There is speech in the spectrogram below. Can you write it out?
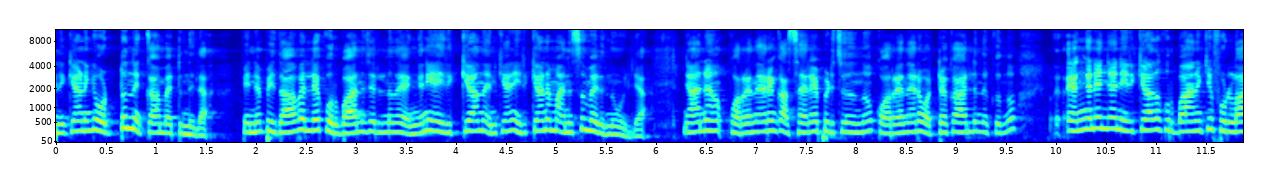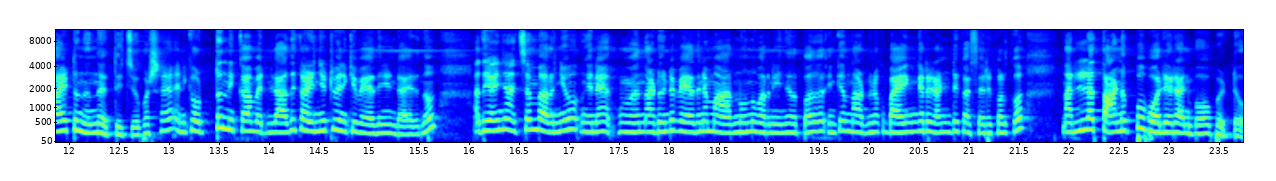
എനിക്കാണെങ്കിൽ ഒട്ടും നിൽക്കാൻ പറ്റുന്നില്ല. പിന്നെ പിതാവല്ലേ കുർബാന ചെല്ലുന്നത്? എങ്ങനെയാണ് ഇരിക്കാന്ന്? എനിക്ക് ഇരിക്കാനും മനസ്സും വരുന്നുമില്ല. ഞാൻ കുറേ നേരം കസേരയെ പിടിച്ച് നിന്നു കുറേ നേരം ഒറ്റക്കാലിൽ നിൽക്കുന്നു. എങ്ങനെ ഞാൻ ഇരിക്കാതെ കുർബാനയ്ക്ക് ഫുള്ളായിട്ട് നിന്ന് എത്തിച്ചു? പക്ഷേ എനിക്ക് ഒട്ടും നിൽക്കാൻ പറ്റില്ല. അത് കഴിഞ്ഞിട്ടും എനിക്ക് വേദന ഉണ്ടായിരുന്നു. അത് കഴിഞ്ഞ് അച്ഛൻ പറഞ്ഞു ഇങ്ങനെ നടുവിന്റെ വേദന മാറണമെന്ന് പറഞ്ഞു കഴിഞ്ഞപ്പോൾ എനിക്ക് നടുവിനൊക്കെ ഭയങ്കര രണ്ട് കസേരകൾക്ക് നല്ല തണുപ്പ് പോലെ ഒരു അനുഭവപ്പെട്ടു.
